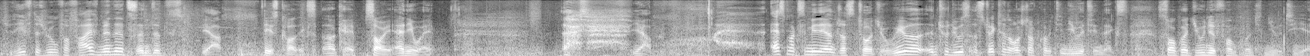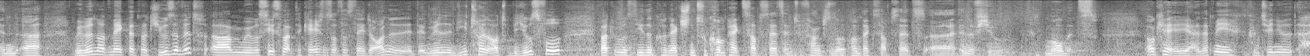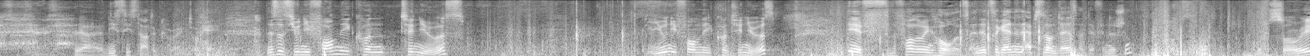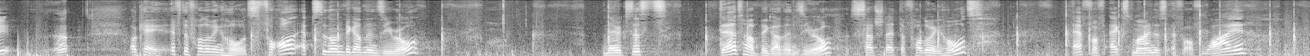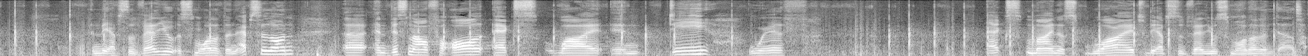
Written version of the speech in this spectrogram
You leave this room for five minutes and it's, yeah, these colleagues. Okay, sorry. Anyway. yeah. As Maximilian just told you, we will introduce a stricter notion of continuity next, so-called uniform continuity. And uh, we will not make that much use of it. Um, we will see some applications of this later on, and it, it will indeed turn out to be useful, but we will see the connection to compact subsets and to functional compact subsets uh, in a few moments. Okay, yeah, let me continue. yeah, at least he started correct. Okay. This is uniformly continuous uniformly continuous if the following holds. And it's again an epsilon delta definition. Oops. Sorry. Ah. Okay, if the following holds. For all epsilon bigger than 0, there exists delta bigger than 0, such that the following holds. f of x minus f of y in the absolute value is smaller than epsilon. Uh, and this now for all x, y in D with x minus y to the absolute value smaller than delta.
